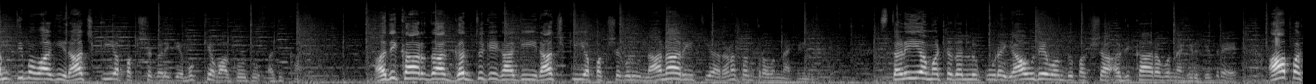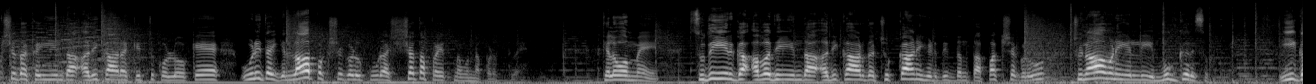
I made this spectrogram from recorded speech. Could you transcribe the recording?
ಅಂತಿಮವಾಗಿ ರಾಜಕೀಯ ಪಕ್ಷಗಳಿಗೆ ಮುಖ್ಯವಾಗುವುದು ಅಧಿಕಾರ. ಅಧಿಕಾರದ ಗದ್ದುಗೆಗಾಗಿ ರಾಜಕೀಯ ಪಕ್ಷಗಳು ನಾನಾ ರೀತಿಯ ರಣತಂತ್ರವನ್ನು ಹೆಣೆಯುತ್ತವೆ ಸ್ಥಳೀಯ ಮಟ್ಟದಲ್ಲೂ ಕೂಡ ಯಾವುದೇ ಒಂದು ಪಕ್ಷ ಅಧಿಕಾರವನ್ನು ಹಿಡಿದಿದ್ರೆ ಆ ಪಕ್ಷದ ಕೈಯಿಂದ ಅಧಿಕಾರ ಕಿತ್ತುಕೊಳ್ಳೋಕೆ ಉಳಿದ ಎಲ್ಲಾ ಪಕ್ಷಗಳು ಕೂಡ ಶತ ಪ್ರಯತ್ನವನ್ನು ಪಡುತ್ತವೆ. ಕೆಲವೊಮ್ಮೆ ಸುದೀರ್ಘ ಅವಧಿಯಿಂದ ಅಧಿಕಾರದ ಚುಕ್ಕಾಣಿ ಹಿಡಿದಿದ್ದಂಥ ಪಕ್ಷಗಳು ಚುನಾವಣೆಯಲ್ಲಿ ಮುಗ್ಗರಿಸುತ್ತವೆ. ಈಗ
